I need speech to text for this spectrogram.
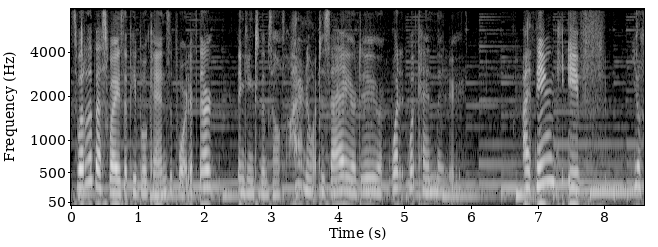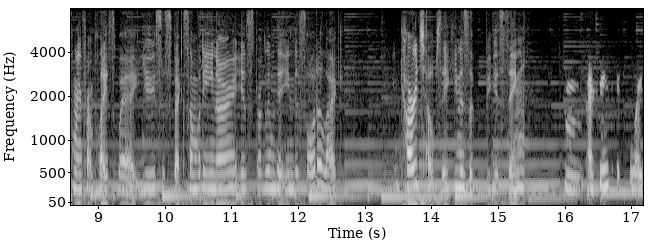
So, what are the best ways that people can support if they're thinking to themselves, I don't know what to say or do, or what, what can they do? I think if you're coming from a place where you suspect somebody you know is struggling with an eating disorder, like encourage help seeking is the biggest thing. Hmm, I think like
